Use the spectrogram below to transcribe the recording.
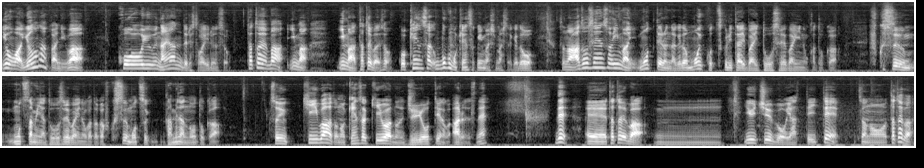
要は世の中にはこういう悩んでる人がいるんですよ。例えば今今例えばでしょこう検索僕も検索今しましたけどそのアドセンスを今持ってるんだけどもう一個作りたい場合どうすればいいのかとか複数持つためにはどうすればいいのかとか複数持つダメなのとかそういうキーワードの検索キーワードの需要っていうのがあるんですね。で、えー、例えばうん YouTube をやっていてその例えば、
